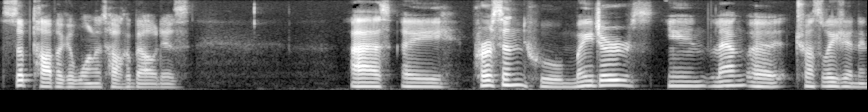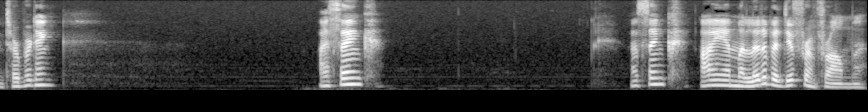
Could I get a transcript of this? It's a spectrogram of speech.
subtopic I want to talk about is as a person who majors in lang- uh, translation and interpreting, I think I think I am a little bit different from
